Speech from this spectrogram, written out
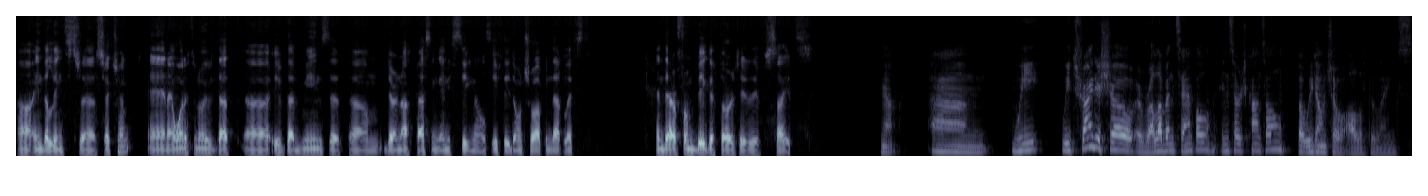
uh, in the links uh, section, and I wanted to know if that uh, if that means that um, they're not passing any signals if they don't show up in that list, and they're from big authoritative sites. Yeah, um, we we try to show a relevant sample in Search Console, but we don't show all of the links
